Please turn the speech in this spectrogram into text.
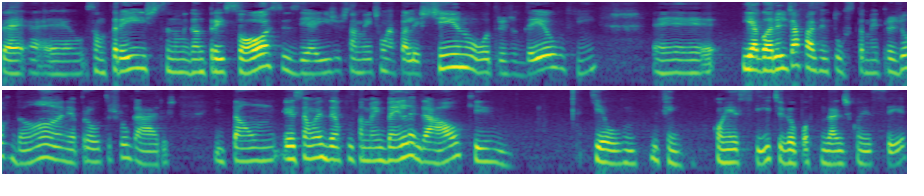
É, é, são três, se não me engano, três sócios, e aí justamente um é palestino, o outro é judeu, enfim. É, e agora eles já fazem tours também para Jordânia, para outros lugares. Então, esse é um exemplo também bem legal que, que eu, enfim, conheci, tive a oportunidade de conhecer.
